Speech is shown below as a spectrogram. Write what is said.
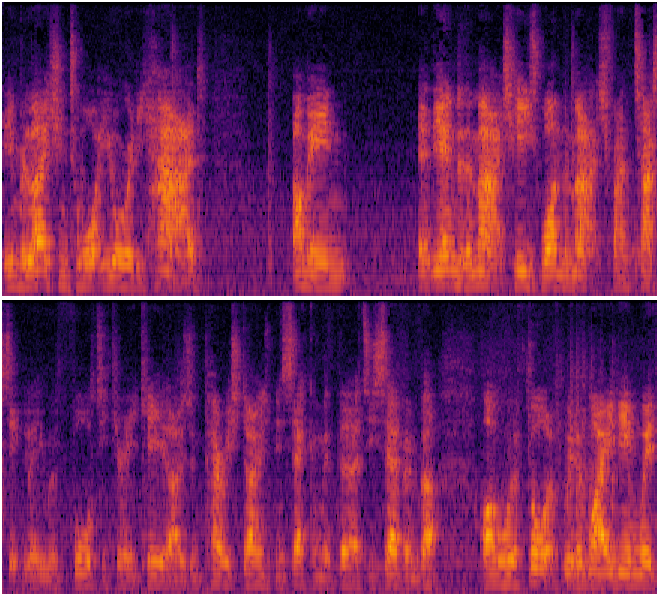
in relation to what he already had, I mean, at the end of the match, he's won the match fantastically with 43 kilos, and Perry Stone's been second with 37. But I would have thought if we'd have weighed in with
